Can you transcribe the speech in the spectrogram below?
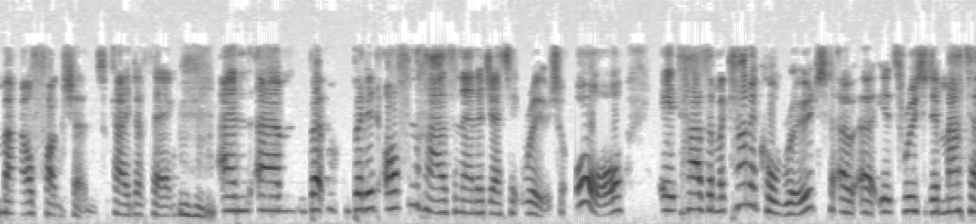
malfunctioned kind of thing. Mm-hmm. And, um, but, but it often has an energetic root or it has a mechanical root. Uh, uh, it's rooted in matter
